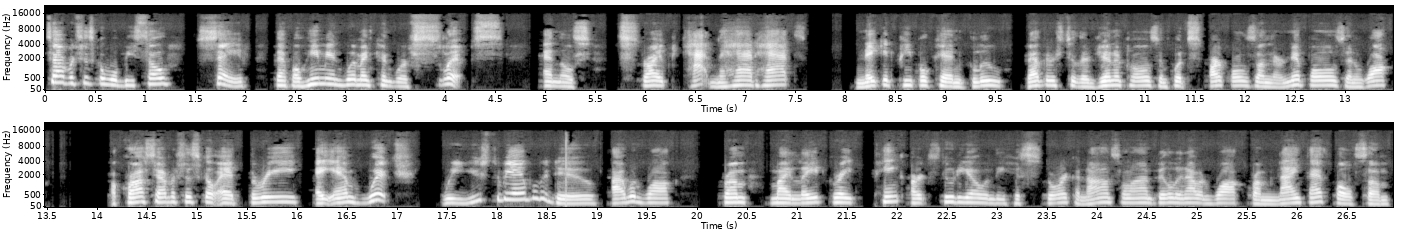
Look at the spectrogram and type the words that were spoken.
San Francisco will be so safe that bohemian women can wear slips and those striped cat in the hat hats. Naked people can glue feathers to their genitals and put sparkles on their nipples and walk across San Francisco at 3 a.m., which we used to be able to do. I would walk from my late great pink art studio in the historic Anon Salon building. I would walk from 9th at Folsom.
